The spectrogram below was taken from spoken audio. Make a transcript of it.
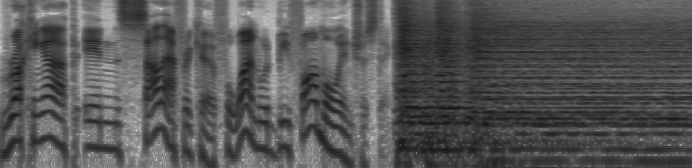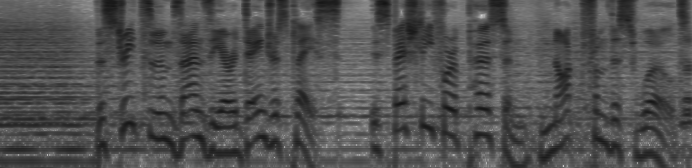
rocking up in South Africa, for one, would be far more interesting. The streets of Mzansi are a dangerous place, especially for a person not from this world.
